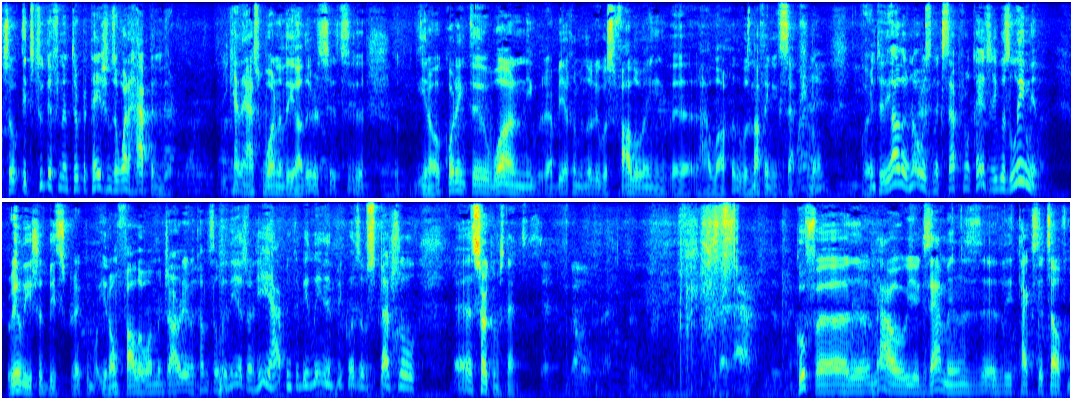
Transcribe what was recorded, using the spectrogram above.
so it's two different interpretations of what happened there. You can't ask one or the other. It's, it's uh, you know, according to one, he, Rabbi Yochanan ben Nuri was following the halacha. There was nothing exceptional. According to the other, no, it was an exceptional case. He was lenient. Really, you should be strict. You don't follow a majority when it comes to lineage, and he happened to be lenient because of special uh, circumstances. Gufa uh, now he examines uh, the text itself. The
